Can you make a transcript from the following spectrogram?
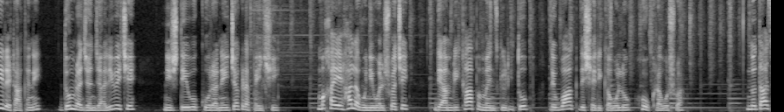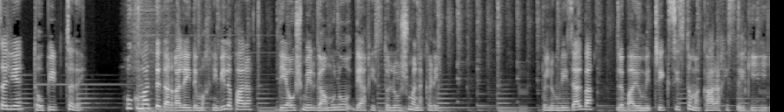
تیر ټاکنې دومره جنجالي وي چې نږدې و کورنۍ جګړه پیل شي. مخه یې حل ونیول شو چې د امریکا په منځګړیتوب د واک د شریکولو هوکړه وشوه. نو دا ځل یې توپیر څه دی؟ حکومت د درغلۍ د مخنیوي لپاره د یو شمیر ګامونو د اخیستلو ژمنه کړې. په لومړي ځل به له بایومټریک سیستم کار اخیستل کیږي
